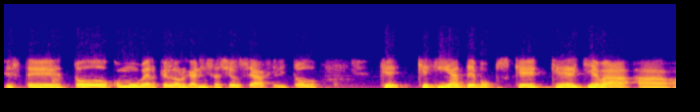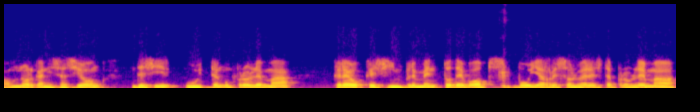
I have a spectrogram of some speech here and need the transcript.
este, todo, cómo ver que la organización sea ágil y todo. ¿Qué, qué guía DevOps? ¿Qué, qué lleva a, a, una organización decir, uy, tengo un problema, creo que si implemento DevOps voy a resolver este problema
